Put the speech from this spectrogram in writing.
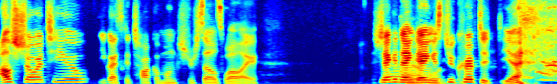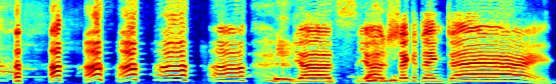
I'll show it to you. You guys could talk amongst yourselves while I Shake a dang Hi, dang is too cryptic. Yeah. yes, yes, shake a dang dang.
